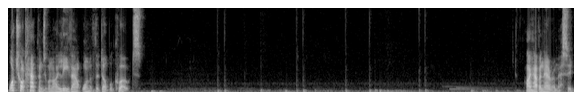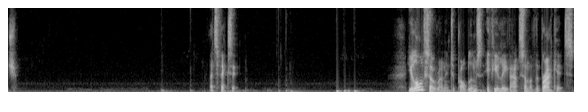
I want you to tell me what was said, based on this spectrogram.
Watch what happens when I leave out one of the double quotes. I have an error message. Let's fix it. You'll also run into problems if you leave out some of the brackets.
